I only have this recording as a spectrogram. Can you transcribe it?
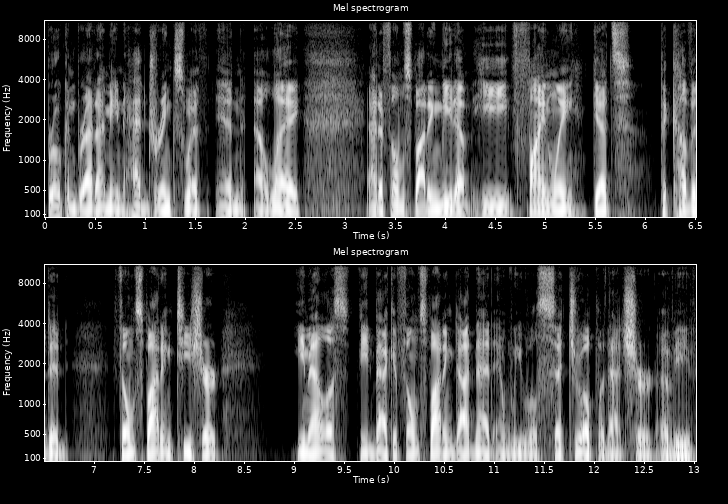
broken bread, I mean had drinks with in LA at a film spotting meetup, he finally gets the coveted film spotting t shirt. Email us feedback at filmspotting.net and we will set you up with that shirt, Aviv.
